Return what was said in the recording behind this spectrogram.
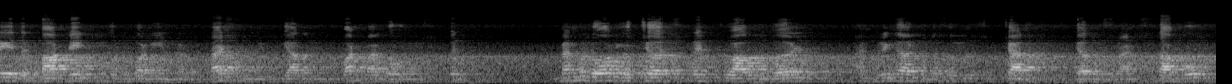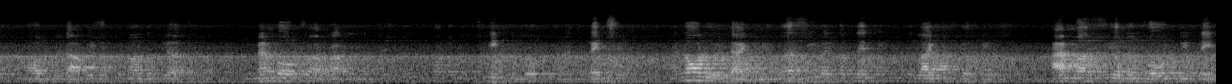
pray that partaking of the body and blood of Christ will be gathered into one by the Holy Spirit. Remember, Lord, your church spread throughout the world and bring her to the fullness of charity, together with Francis our Pope and all with our Bishop and all the clergy. Remember also our brothers and sisters who follow the sleep and of resurrection, and all who have died in your mercy, welcome them into the light of your face. Have mercy on us all, we pray,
